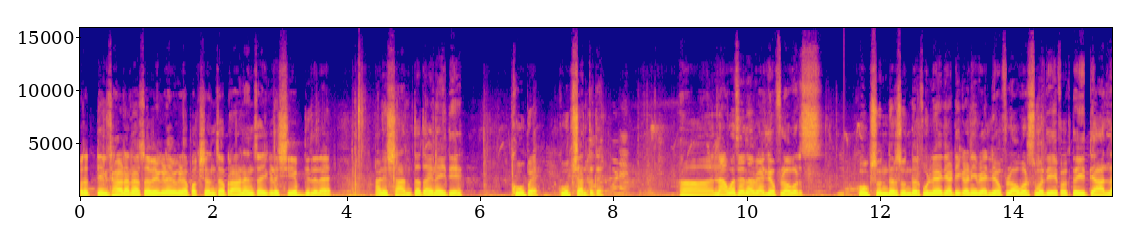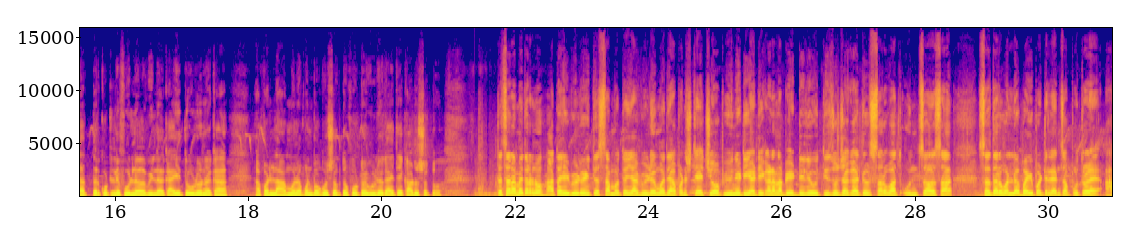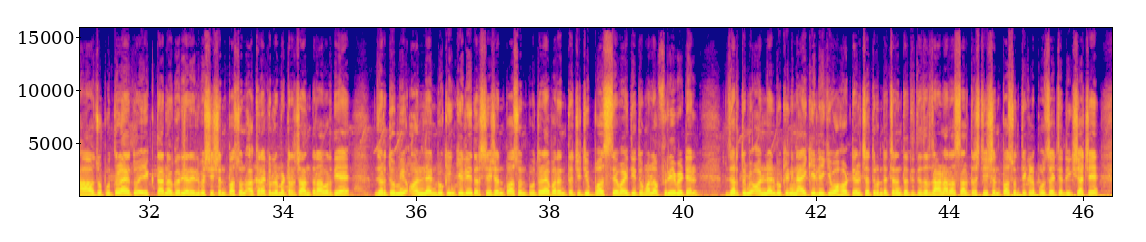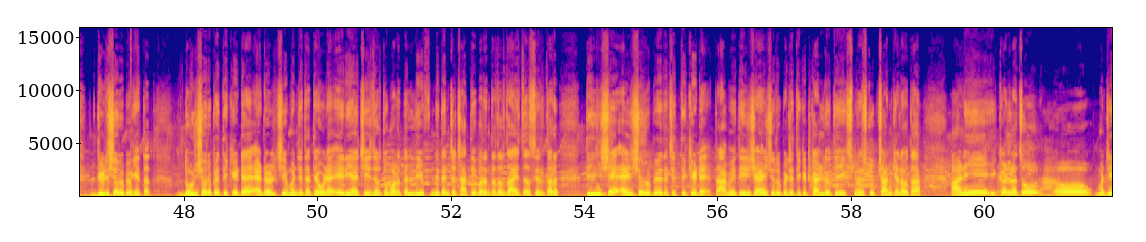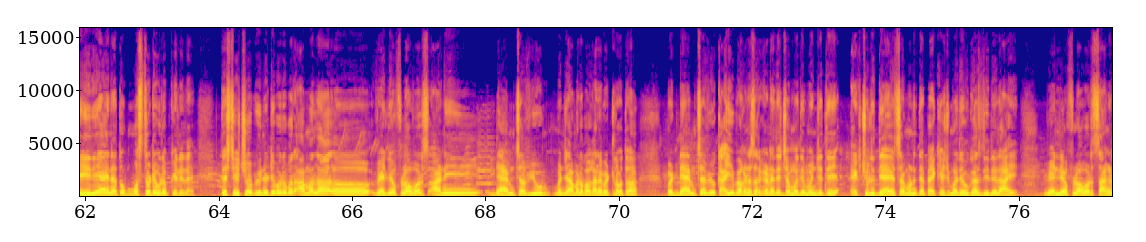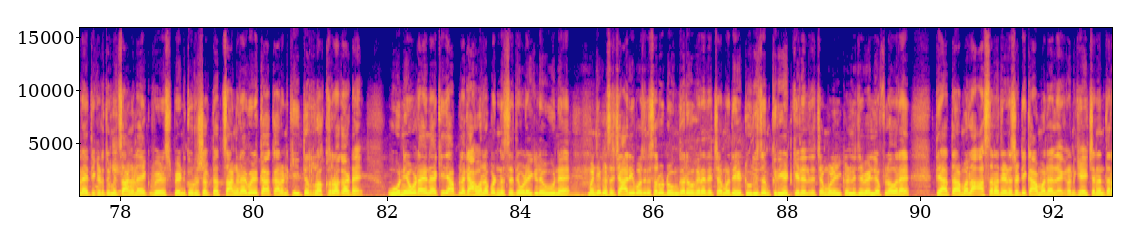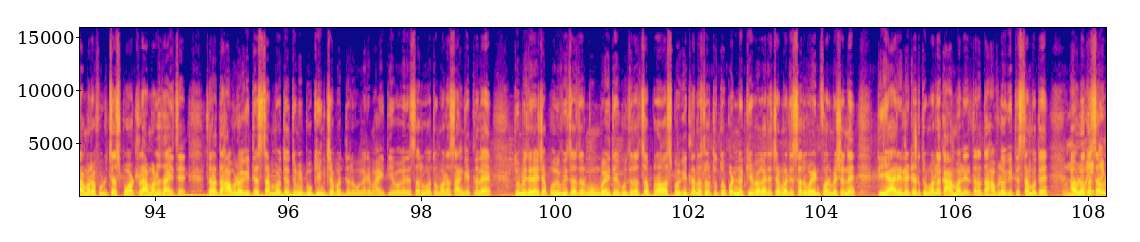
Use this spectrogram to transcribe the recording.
प्रत्येक झाडांना असं वेगळ्या वेगळ्या पक्ष्यांचा प्राण्यांचा इकडे शेप दिलेला आहे. आणि शांतता आहे ना इथे. खूप आहे. खूप शांतता आहे. हां नावच आहे ना व्हॅली ऑफ फ्लॉवर्स खूप सुंदर सुंदर फुलं आहेत या ठिकाणी. व्हॅली ऑफ फ्लॉवर्समध्ये फक्त इथे आलात तर कुठली फुलं बिलं काही तोडू नका. आपण लांबून आपण बघू शकतो फोटो व्हिडिओ काय ते काढू शकतो. तर चला मित्रांनो आता ही व्हिडिओ इथेच थांबवतो या व्हिडिओमध्ये आपण स्टॅच्यू ऑफ युनिटी या ठिकाणाला भेट दिली होती. जो जगातील सर्वात उंच असा सरदार वल्लभभाई पटेल यांचा पुतळा आहे. हा जो पुतळा आहे तो एकतानगर या रेल्वे स्टेशनपासून अकरा किलोमीटरच्या अंतरावरती आहे. जर तुम्ही ऑनलाईन बुकिंग केली तर स्टेशनपासून पुतळ्यापर्यंतची जी बस सेवा आहे ती तुम्हाला फ्री भेटेल. जर तुम्ही ऑनलाईन बुकिंग नाही केली किंवा हॉटेलच्या थ्रून त्याच्यानंतर तिथे जर जाणार असाल तर स्टेशनपासून तिकडे पोचायचे रिक्षाचे दीडशे रुपये घेतात. दोनशे रुपये तिकीट आहे ॲडल्टची म्हणजे त्या तेवढ्या एरियाची जर तुम्हाला त्या लिफ्टने त्यांच्या छातीपर्यंत जर जायचं असेल तर तीनशे ऐंशी रुपये त्याची तिकीट आहे. तर आम्ही तीनशे ऐंशी रुपयाची तिकीट काढली होती. एक्सपिरियन्स खूप छान केला होता. आणि इकडला जो म्हणजे एरिया आहे ना तो मस्त डेव्हलप केलेला आहे. त्या स्टॅच्यू ऑफ युनिटीबरोबर आम्हाला व्हॅली ऑफ फ्लॉवर्स आणि डॅमचा व्ह्यू म्हणजे आम्हाला बघायला भेटलं होतं. पण डॅमचा व्ह्यू काही बघण्यासारखं नाही त्याच्यामध्ये. म्हणजे ते ॲक्च्युली द्यायचं म्हणून त्या पॅकेजमध्ये उगाच दिलेलं आहे. व्हॅली ऑफ फ्लॉवर्स चांगला आहे. तिकडे तुम्ही चांगला एक वेळ स्पेंड करू शकता. चांगला वेळ का? कारण की इथे रखरखाट आहे. ऊन एवढा आहे ना की आपल्या गावाला पण नसतं तेवढं इकडे ऊन आहे. म्हणजे कसं चारी बाजूने सर्व डोंगर वगैरे आहे. त्याच्यामध्ये हे टुरिझम क्रिएट केलेलं आहे. त्याच्यामुळे इकडले जे व्हॅली ऑफ फ्लॉवर आहे ते आता आम्हाला आसरा देण्यासाठी कामाला आलं आहे कारण की ह्याच्यानंतर आम्हाला पुढच्या स्पॉटला आम्हाला जायचं आहे. तर आता हा व्लॉग इथेच थांबवतो तुम्ही बुकिंगच्या बद्दल वगैरे माहिती वगैरे सर्व तुम्हाला सांगितलेलं आहे. तुम्ही जर ह्याच्या पूर्वीचा जर मुंबई ते गुजरातचा प्रवास बघितला नसेल तर तो पण नक्की बघा. त्याच्यामध्ये सर्व इन्फॉर्मेशन आहे. ती या रिलेटेड तुम्हाला कामाला येईल तर आता हा व्लॉग इथेच थांबवतोय. हा व्लॉग कसा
